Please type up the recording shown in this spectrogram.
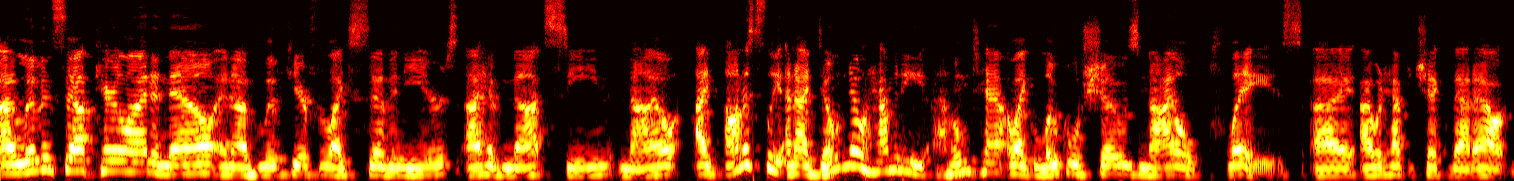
I live in South Carolina now, and I've lived here for like seven years. I have not seen Nile. I honestly, and I don't know how many hometown, like local shows Nile plays. I, I would have to check that out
